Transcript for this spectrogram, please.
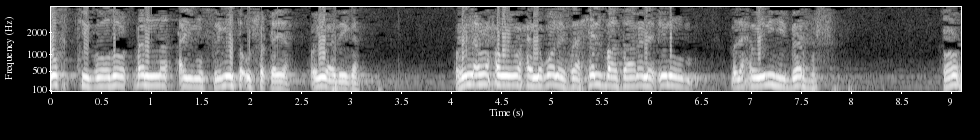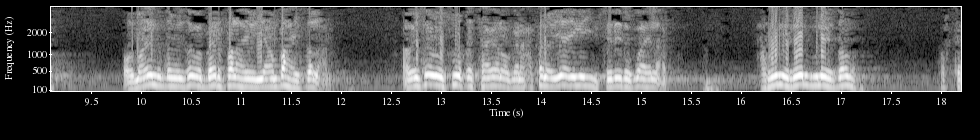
wakhtigoodoo dhanna ay muslimiinta u shaqeeyaan oy u adeegaan. ilaa waxa wey waxay noqonaysaa xil baa saarane inuu madaxweynihii beer fasho oo maalinta dambe isagoo beer falahayo yaamba haysa la arko. Ama isagoo suuqa taagan oo ganacsanayo yaa iga iibsadayda ku hay la arko. Xaruurii reer buu leeyahy sooma marka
